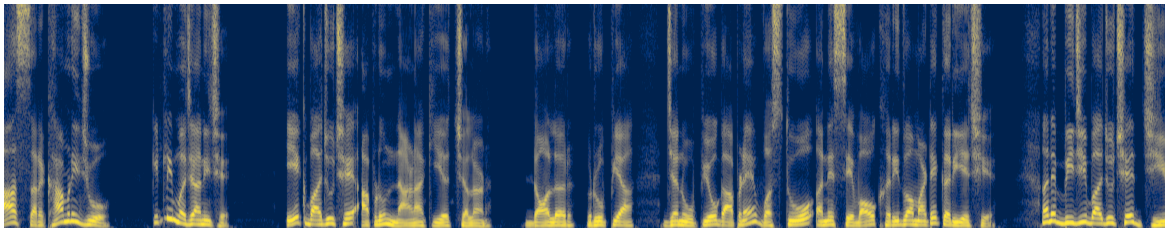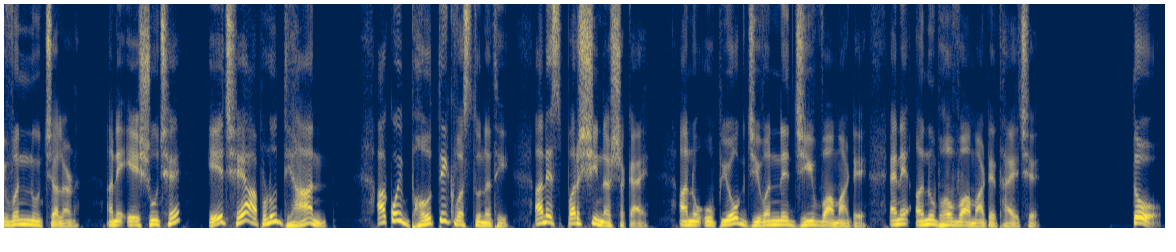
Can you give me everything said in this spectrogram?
આ સરખામણી જુઓ, કેટલી મજાની છે. એક બાજુ છે આપણું નાણાકીય ચલણ, ડોલર, રૂપિયા, જેનો ઉપયોગ આપણે વસ્તુઓ અને સેવાઓ ખરીદવા માટે કરીએ છીએ. અને બીજી બાજુ છે જીવનનું ચલણ, અને એ શું છે? એ છે આપણું ધ્યાન. આ કોઈ ભૌતિક વસ્તુ નથી, અને સ્પર્શી ન શકાય. આનો ઉપયોગ જીવનને જીવવા માટે, એને અનુભવવા માટે થાય છે. તો,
